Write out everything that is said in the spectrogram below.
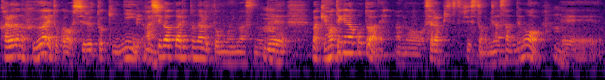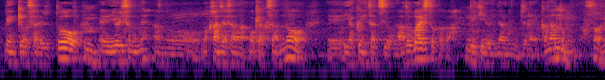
体の不具合とかを知るときにうん。足がかりとなると思いますので、うん。まあ、基本的なことはねあのセラピストの皆さんでも、うん。えー勉強されると、うん。えーよりそのねあの、まあ、患者さんお客さんの、えー役に立つようなアドバイスとかができるようになるんじゃないかなと思います。そうね。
